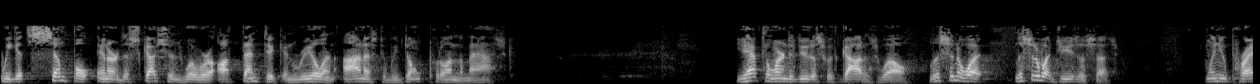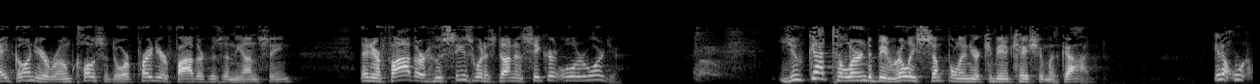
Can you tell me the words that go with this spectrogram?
we get simple in our discussions where we're authentic and real and honest and we don't put on the mask. You have to learn to do this with God as well. Listen to what, listen to what Jesus says. When you pray, go into your room, close the door, pray to your Father who's in the unseen. Then your Father who sees what is done in secret will reward you. You've got to learn to be really simple in your communication with God. You know,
